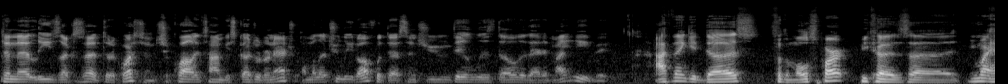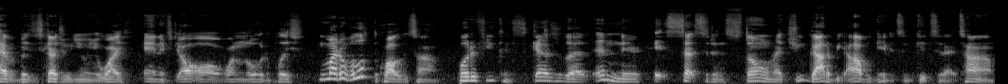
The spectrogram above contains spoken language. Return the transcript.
then that leads, like I said, to the question: Should quality time be scheduled or natural? I'm gonna let you lead off with that since you feel as though that it might need be. I think it does for the most part because uh, you might have a busy schedule, you and your wife, and if y'all all running over the place, you might overlook the quality time. But if you can schedule that in there, it sets it in stone that you got to be obligated to get to that time.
